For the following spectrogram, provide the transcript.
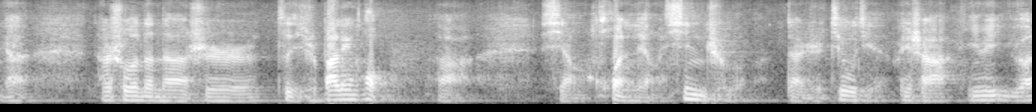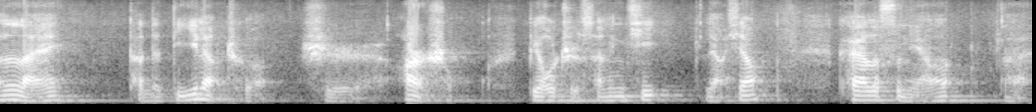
你看。他说的呢是自己是八零后啊，想换辆新车，但是纠结为啥？因为原来他的第一辆车是二手，标致三零七两厢，开了四年了，哎，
